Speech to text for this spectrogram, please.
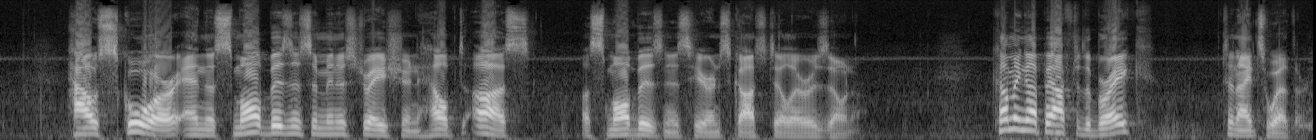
how SCORE and the Small Business Administration helped us, a small business here in Scottsdale, Arizona. Coming up after the break, tonight's weather.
